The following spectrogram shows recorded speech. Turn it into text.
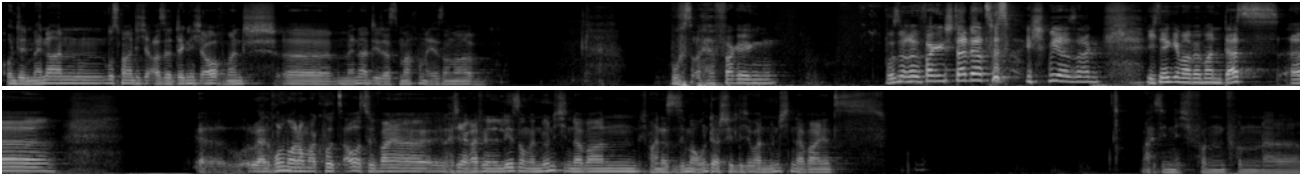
und den Männern muss man natürlich, also denke ich auch, Mensch, äh, Männer, die das machen, ey, sag mal, wo ist euer fucking, wo sind eure fucking Standards, was soll ich schon wieder sagen? Ich denke immer, wenn man das, äh, äh oder holen wir noch mal kurz aus. Wir waren ja, hatte ja gerade wieder eine Lesung in München, da waren, ich meine, das ist immer unterschiedlich, aber in München, da waren jetzt, weiß ich nicht, von, von, äh,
